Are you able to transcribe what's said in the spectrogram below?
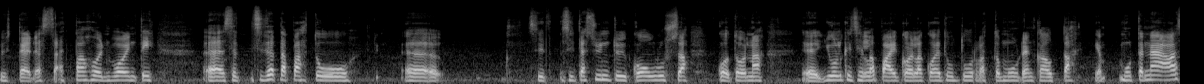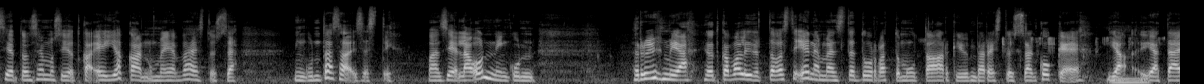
yhteydessä. Että pahoinvointi, se, sitä tapahtuu, sitä syntyy koulussa, kotona, julkisilla paikoilla koetun turvattomuuden kautta. Ja, mutta nämä asiat on sellaisia, jotka ei jakannu meidän väestössä niin kuin tasaisesti, vaan siellä on niin kuin ryhmiä, jotka valitettavasti enemmän sitä turvattomuutta arkiympäristössään kokee. Ja, mm. ja tämä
